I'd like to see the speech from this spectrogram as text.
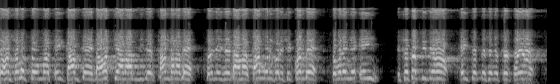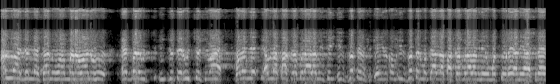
যখন সমস্ত উম্মত এই কামকে, দাওয়াতকে আমার নিজের কাম বানাবে, বলে যে সেটা আমার কাম মনে করে সে করবে, তো বলেন যে এই শতাব্দীতেও, এই চোদ্দশো বছর পরেও আল্লাহ জাল্লা শাহ মোহাম্মদ আওয়ালুহু একবারে ইজ্জতের উচ্চ সীমায় বলেন যে আল্লাহ পাক রব্বুল আলমী সেই ইজ্জতের এইরকম ইজ্জতের মধ্যে আল্লাহ পাক রব্বুল আলমিনের উম্মতকে উঠে আনিয়ে আসবেন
